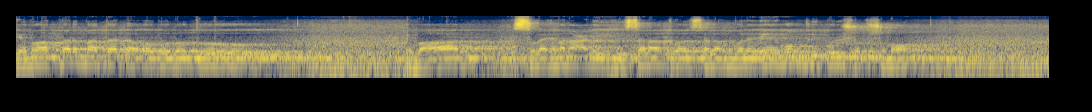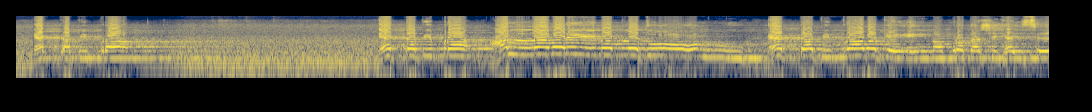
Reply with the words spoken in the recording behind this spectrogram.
কেন আপনার মাথাটা অবনত? এবার সুলাইমান আলী সালাম বলে, এ মন্ত্রী পরিষদ শোনো, একটা পিঁপড়া একটা পিঁপড়া, আল্লাহ একটা পিঁপড়া আমাকে এই নম্রতা শিখাইছে।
